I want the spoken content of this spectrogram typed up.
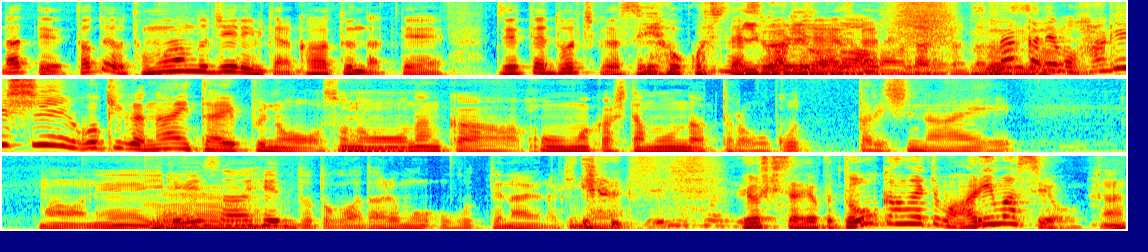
だって例えばトムジェリーみたいなカートゥーンだって絶対どっちかがすげえ怒ってたりするわけじゃないですか。なんかでも激しい動きがないタイプのそのなんかほんわかしたもんだったら怒ったりしないまあねイレーザーヘッドとかは誰も怒ってないような気も。よしきさんやっぱどう考えてもありますよ。あ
